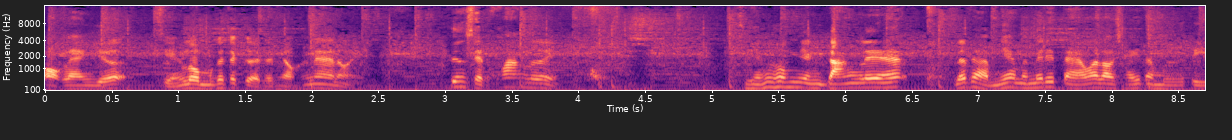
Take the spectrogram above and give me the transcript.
ออกแรงเยอะเสียงลมมันก็จะเกิดแถวข้างหน้าหน่อย เครื่องเสร็จคว้างเลย เสียงลมอย่างดังเลยฮะแล้วแบบนี้มันไม่ได้แปลว่าเราใช้แต่มือตี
